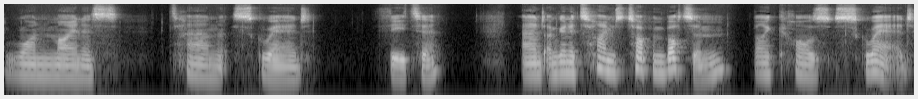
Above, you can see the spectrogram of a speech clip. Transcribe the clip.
1 minus tan squared theta. And I'm going to times top and bottom by cos squared.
